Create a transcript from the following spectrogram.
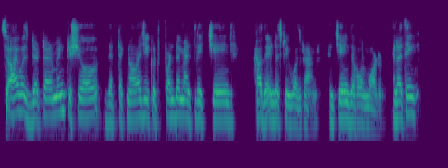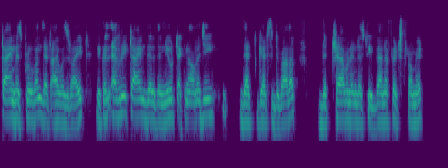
So I was determined to show that technology could fundamentally change how the industry was run and change the whole model. And I think time has proven that I was right because every time there is a new technology that gets developed, the travel industry benefits from it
